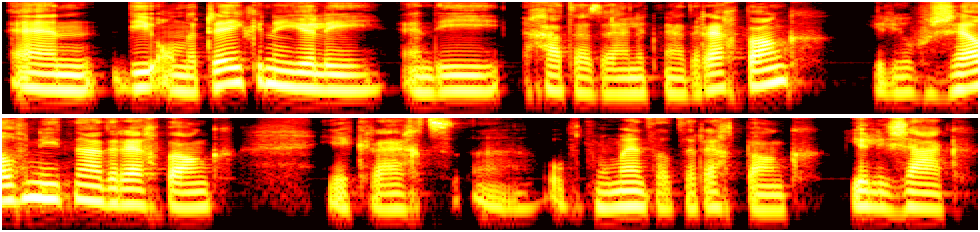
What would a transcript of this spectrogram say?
En die ondertekenen jullie en die gaat uiteindelijk naar de rechtbank. Jullie hoeven zelf niet naar de rechtbank. Je krijgt eh, op het moment dat de rechtbank jullie zaak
